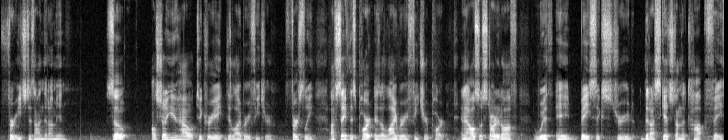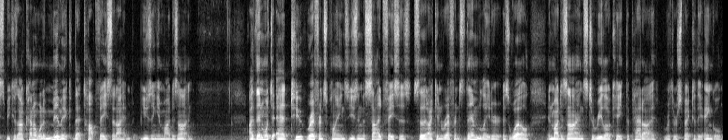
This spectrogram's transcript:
for each design that I'm in. So I'll show you how to create the library feature. Firstly, I've saved this part as a library feature part. And I also started off with a base extrude that I sketched on the top face because I kind of want to mimic that top face that I'm using in my design. I then want to add two reference planes using the side faces so that I can reference them later as well in my designs to relocate the pad eye with respect to the angle.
